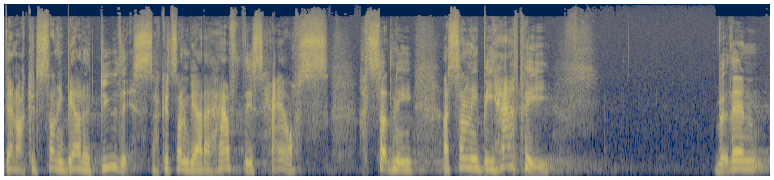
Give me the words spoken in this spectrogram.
then I could suddenly be able to do this. I could suddenly be able to have this house. I'd suddenly, I'd suddenly be happy. But then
